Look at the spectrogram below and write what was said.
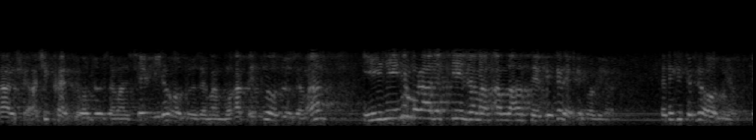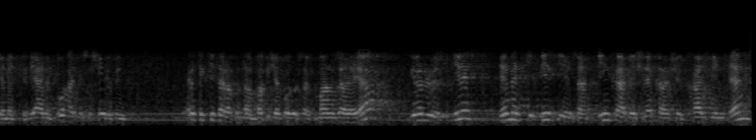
karşı açık kalpli olduğu zaman, sevgili olduğu zaman, muhabbetli olduğu zaman, iyiliğini murad ettiği zaman Allah'ın tevfiki refik oluyor. Öteki türlü olmuyor demektir. Yani bu hadisi şerifin öteki tarafından bakacak olursak manzaraya görürüz ki demek ki bir insan din kardeşine karşı kalbinden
